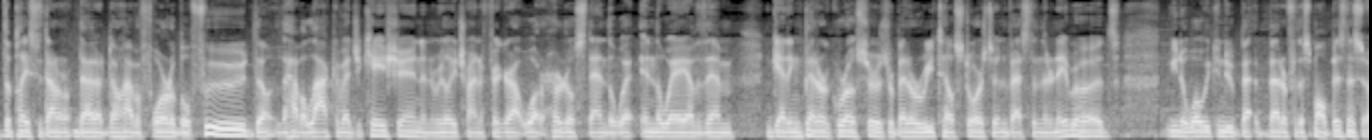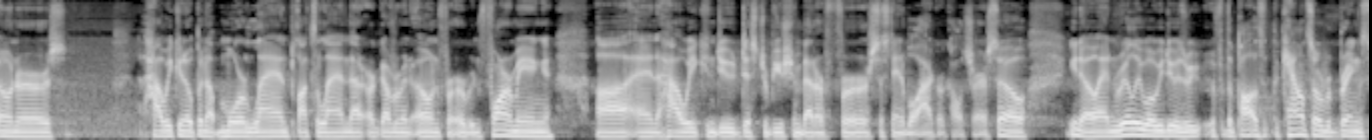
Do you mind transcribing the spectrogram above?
the places that don't, that don't have affordable food, don't have a lack of education, and really trying to figure out what hurdles stand the way, in the way of them getting better grocers or better retail stores to invest in their neighborhoods. You know, what we can do be- better for the small business owners, how we can open up more land, plots of land that are government owned for urban farming, uh, and how we can do distribution better for sustainable agriculture. So, you know, and really what we do is we, the policy, the council brings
